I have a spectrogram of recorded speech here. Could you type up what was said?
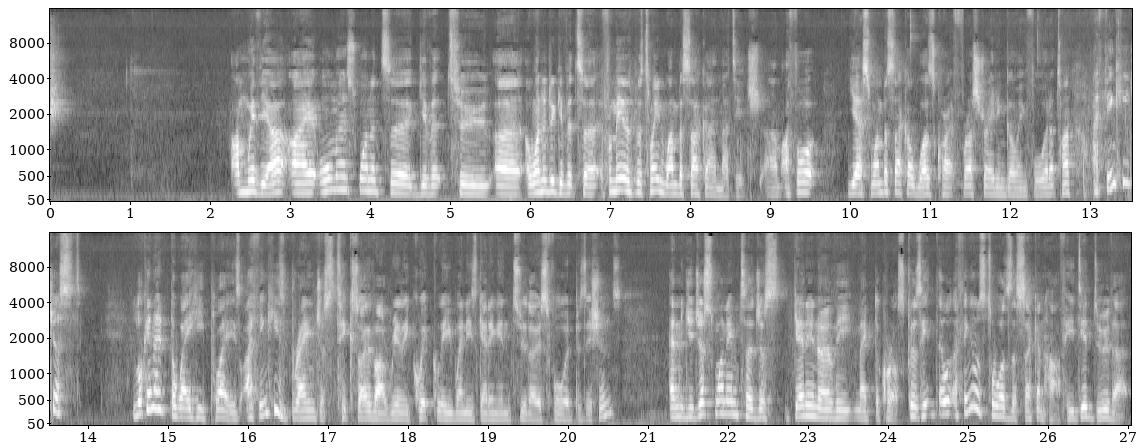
I'm with you. I almost wanted to give it to. Uh, I wanted to give it to. For me, it was between Wan-Bissaka and Matic. Um, I thought, yes, Wan-Bissaka was quite frustrating going forward at times. I think he just, looking at the way he plays, I think his brain just ticks over really quickly when he's getting into those forward positions, and you just want him to just get in early, make the cross. Because I think it was towards the second half. He did do that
